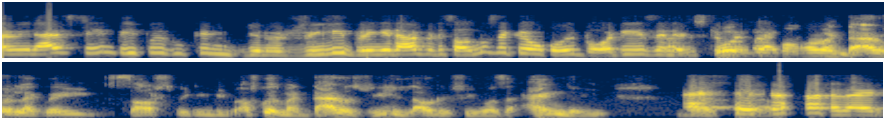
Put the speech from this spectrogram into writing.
I mean, I've seen people who can, you know, really bring it out, but it's almost like your whole body is an like instrument. Both my like, mom and dad were like very soft speaking people. Of course, my dad was really loud if he was angry, but uh, right.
